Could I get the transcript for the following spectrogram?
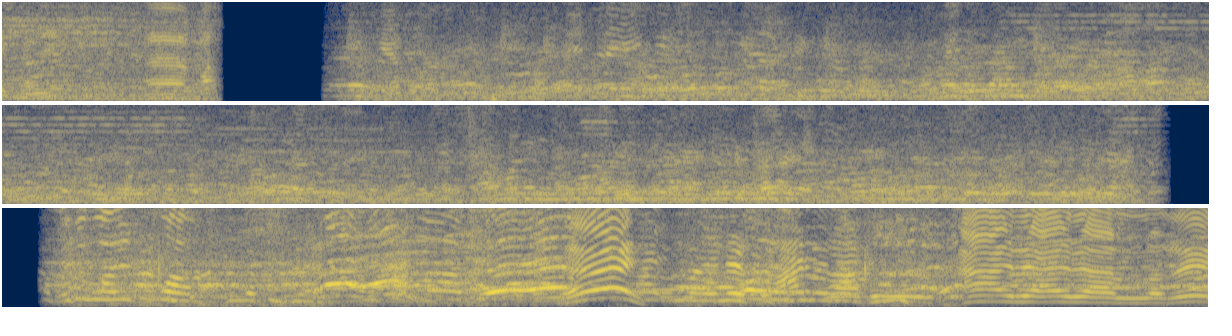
এখানে আরে আরে আল্লাহ রে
